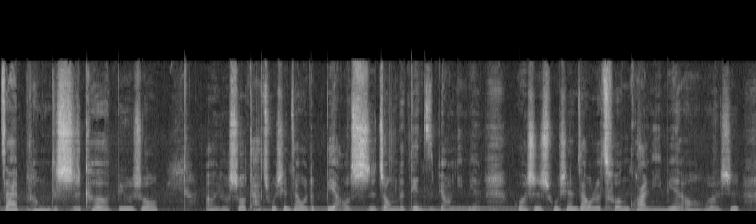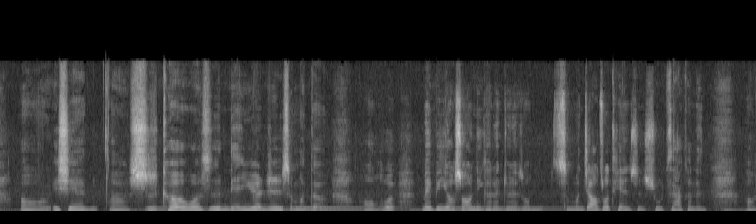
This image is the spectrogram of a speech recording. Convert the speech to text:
在不同的时刻，比如说，呃，有时候它出现在我的表时钟的电子表里面，或者是出现在我的存款里面哦，或者是呃一些呃时刻，或者是年月日什么的哦，或者 maybe 有时候你可能觉得说，什么叫做天使数字？它可能哦。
